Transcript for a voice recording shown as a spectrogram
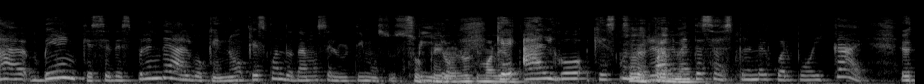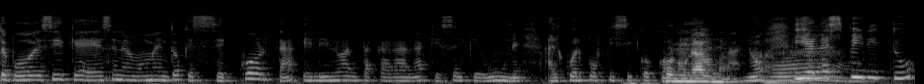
ah, ven que se desprende algo que no, que es cuando damos el último suspiro, Suspiro, el último que algo que es cuando realmente se desprende el cuerpo y cae. Yo te puedo decir que es en el momento que se corta el hilo antacarana, que es el que une al cuerpo físico con, Con un el alma. ¿no? Ah. Y el espíritu,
